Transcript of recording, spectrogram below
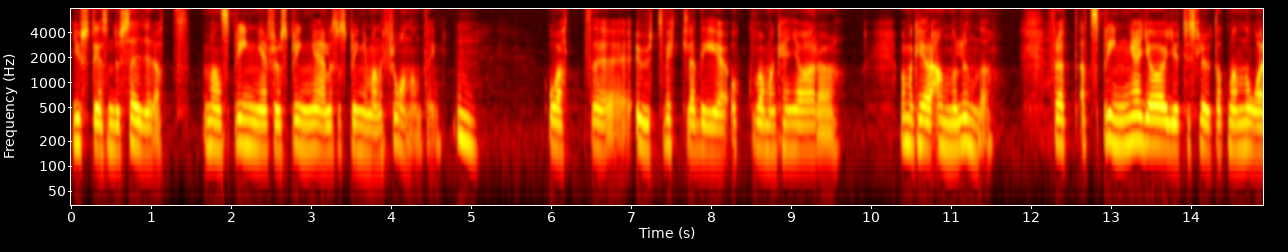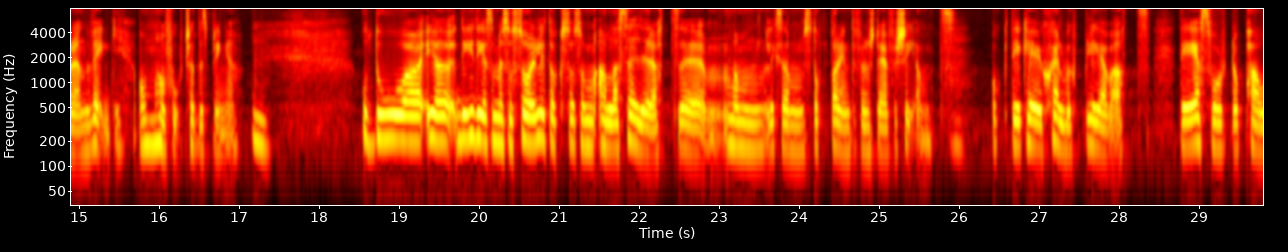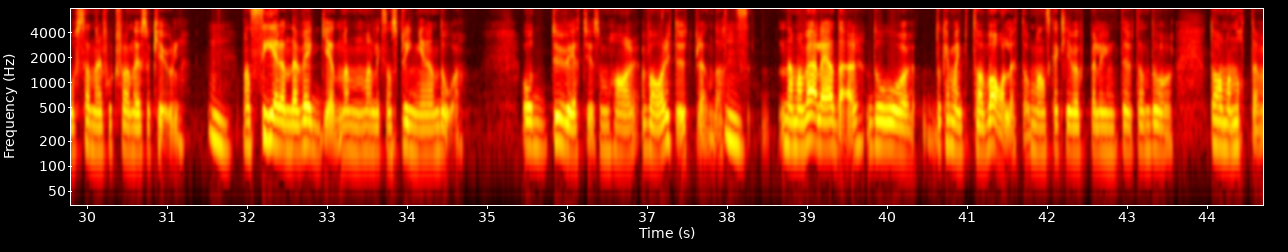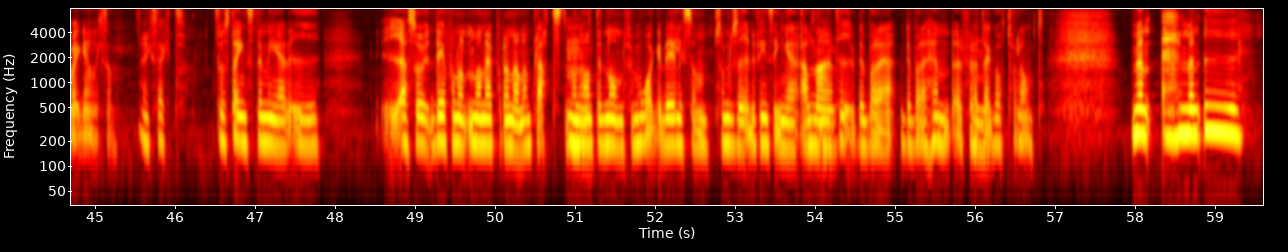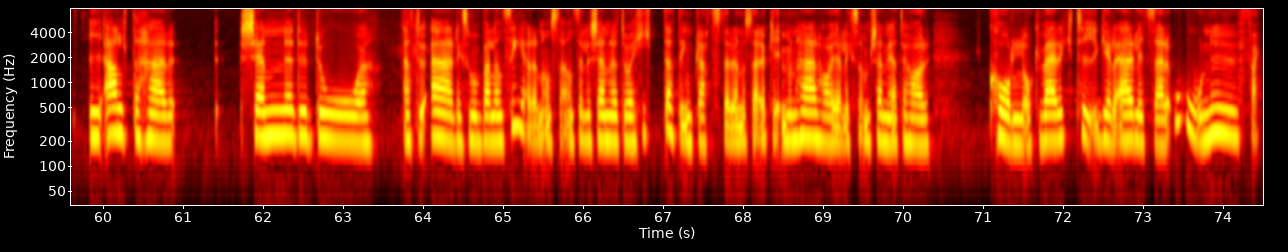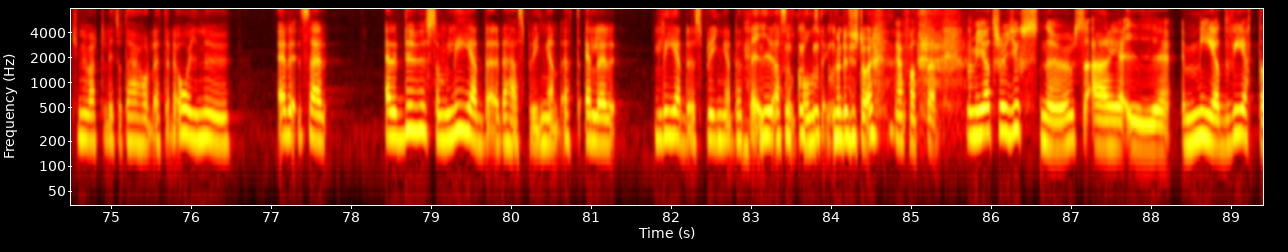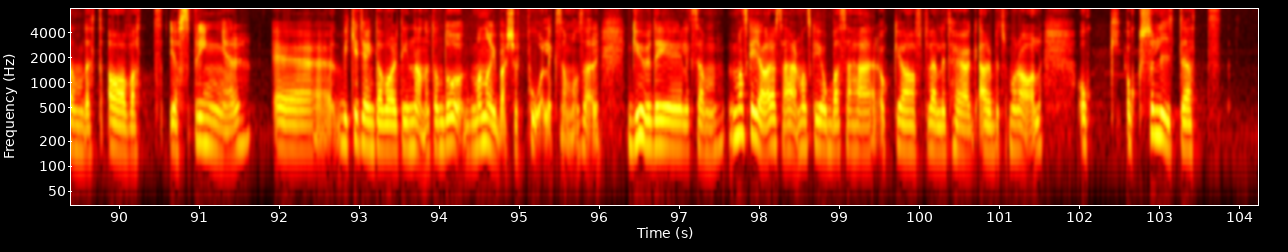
just det som du säger att man springer för att springa eller så springer man ifrån någonting. Mm. Och att eh, utveckla det och vad man kan göra vad man kan göra annorlunda. För att, att springa gör ju till slut att man når en vägg om man fortsätter springa. Mm. Och då, ja, det är ju det som är så sorgligt också som alla säger att eh, man liksom stoppar inte förrän det är för sent. Mm. Och det kan jag ju själv uppleva att det är svårt att pausa när det fortfarande är så kul. Mm. Man ser den där väggen men man liksom springer ändå. Och du vet ju som har varit utbränd att mm. när man väl är där då, då kan man inte ta valet om man ska kliva upp eller inte utan då, då har man nått den väggen liksom. Exakt. Då stängs det ner i, i alltså det är på någon, man är på någon annan plats. Man mm. har inte någon förmåga. Det är liksom som du säger, det finns inga alternativ. Det bara, det bara händer för mm. att det har gått för långt. Men, men i, i allt det här, känner du då att du är liksom och balanserar någonstans? Eller känner du att du har hittat din plats där du ändå säger okej okay, men här har jag liksom, känner jag att jag har koll och verktyg? Eller är det lite så här, oh nu, fuck, nu vart det lite åt det här hållet. Eller oj nu, är det så här, är det du som leder det här springandet? Eller leder springandet dig? Alltså konstigt, men du förstår. Jag fattar. Nej, men jag tror just nu så är jag i medvetandet av att jag springer Eh, vilket jag inte har varit innan. Utan då, man har ju bara kört på liksom. Och så här, Gud, det är liksom, man ska göra så här, man ska jobba så här. Och jag har haft väldigt hög arbetsmoral. Och också lite att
